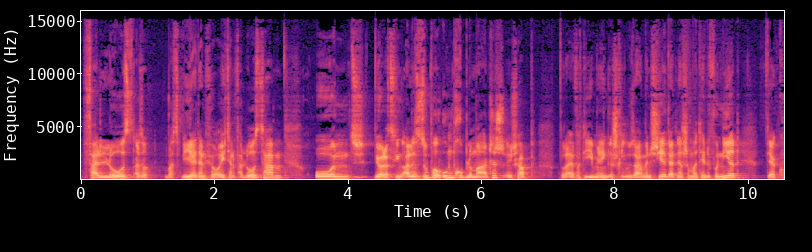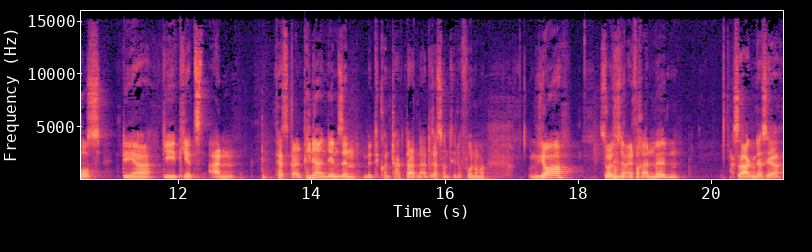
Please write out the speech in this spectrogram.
verlost, also was wir dann für euch dann verlost haben. Und ja, das ging alles super unproblematisch. Ich habe dort einfach die E-Mail hingeschrieben und sagen, Mensch, hier, wir hatten ja schon mal telefoniert. Der Kurs, der geht jetzt an Pesca Alpina in dem Sinn, mit Kontaktdaten, Adresse und Telefonnummer. Und ja, soll sich dann einfach anmelden, sagen, dass er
